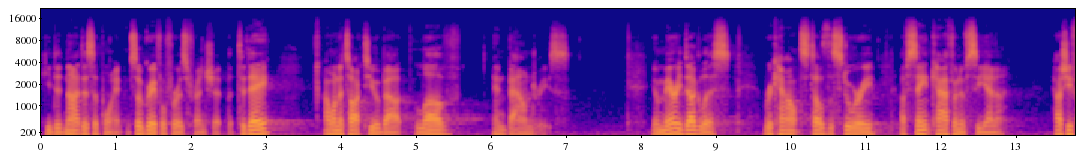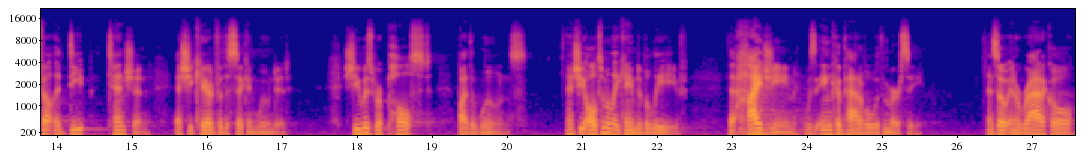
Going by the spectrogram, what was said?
he did not disappoint. I'm so grateful for his friendship. But today, I want to talk to you about love and boundaries. You know, Mary Douglas recounts, tells the story of St. Catherine of Siena, how she felt a deep tension as she cared for the sick and wounded. She was repulsed by the wounds, and she ultimately came to believe that hygiene was incompatible with mercy. And so, in a radical,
